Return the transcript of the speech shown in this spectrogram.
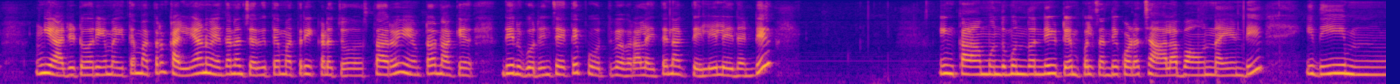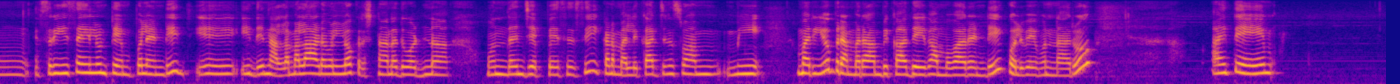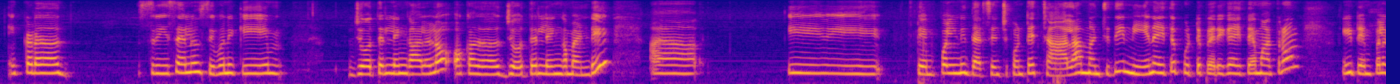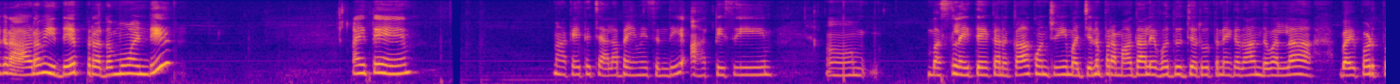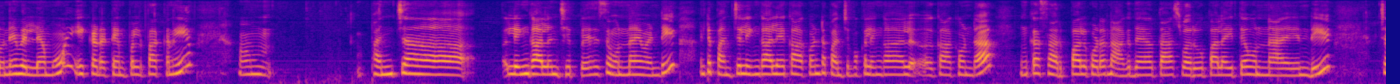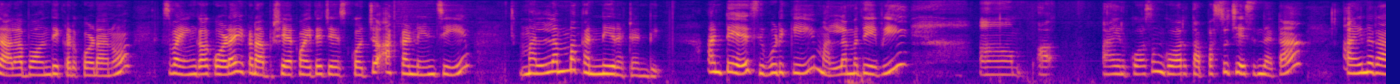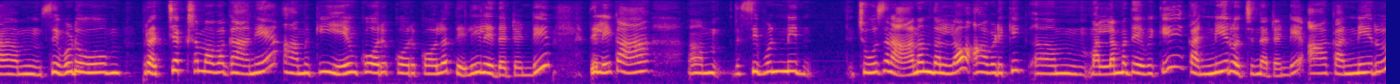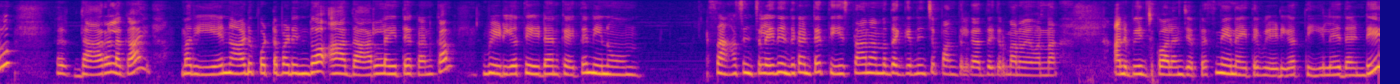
ఈ ఆడిటోరియం అయితే మాత్రం కళ్యాణం ఏదైనా జరిగితే మాత్రం ఇక్కడ చూస్తారు. ఏమిటో నాకు దీని గురించి అయితే పూర్తి వివరాలు అయితే నాకు తెలియలేదండి. ఇంకా ముందు ముందు అన్ని టెంపుల్స్ అన్నీ కూడా చాలా బాగున్నాయండి. ఇది శ్రీశైలం టెంపుల్ అండి. ఇది నల్లమల అడవుల్లో కృష్ణానది ఒడ్డున ఉందని చెప్పేసి ఇక్కడ మల్లికార్జున స్వామి మరియు బ్రహ్మరాంబికాదేవి అమ్మవారండి కొలివే ఉన్నారు. అయితే ఇక్కడ శ్రీశైలం శివునికి జ్యోతిర్లింగాలలో ఒక జ్యోతిర్లింగం అండి. ఈ టెంపుల్ని దర్శించుకుంటే చాలా మంచిది. నేనైతే పుట్టి పెరిగి అయితే మాత్రం ఈ టెంపుల్కి రావడం ఇదే ప్రథమం అండి. అయితే నాకైతే చాలా భయం వేసింది ఆర్టీసీ బస్సులు అయితే కనుక కొంచెం ఈ మధ్యన ప్రమాదాలు ఎవరు జరుగుతున్నాయి కదా అందువల్ల భయపడుతూనే వెళ్ళాము. ఇక్కడ టెంపుల్ పక్కనే పంచ లింగాలని చెప్పేసి ఉన్నాయండి. అంటే పంచలింగాలే కాకుండా పంచముఖ లింగాలు కాకుండా ఇంకా సర్పాలు కూడా నాగదేవత స్వరూపాలు అయితే ఉన్నాయండి. చాలా బాగుంది ఇక్కడ కూడాను. స్వయంగా కూడా ఇక్కడ అభిషేకం అయితే చేసుకోవచ్చు. అక్కడి నుంచి మల్లమ్మ కన్నీరటండి. అంటే శివుడికి మల్లమ్మదేవి ఆయన కోసం ఘోర తపస్సు చేసిందట. ఆయన రా శివుడు ప్రత్యక్షం అవ్వగానే ఆమెకి ఏం కోరిక కోరుకోవాలో తెలియలేదటండి. తెలియక శివుడిని చూసిన ఆనందంలో ఆవిడికి మల్లమ్మదేవికి కన్నీరు వచ్చిందటండి. ఆ కన్నీరు దారలుగా మరి ఏ నాడు పుట్టబడిందో ఆ దారలు అయితే కనుక వీడియో తీయడానికైతే నేను సాహసించలేదు. ఎందుకంటే తీస్తానన్న దగ్గర నుంచి పంతులు గారి దగ్గర మనం ఏమన్నా అనిపించుకోవాలని చెప్పేసి నేనైతే వీడియో తీయలేదండి.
